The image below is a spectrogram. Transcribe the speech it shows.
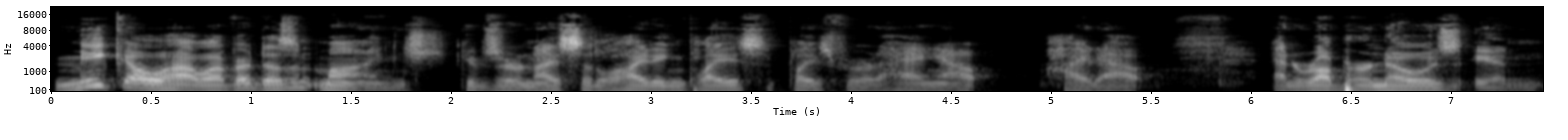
Miko, however, doesn't mind. She gives her a nice little hiding place, a place for her to hang out, hide out, and rub her nose in.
